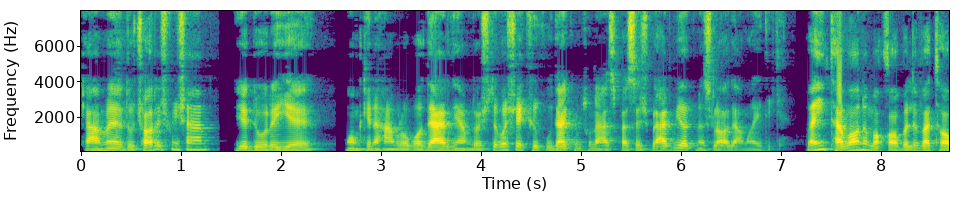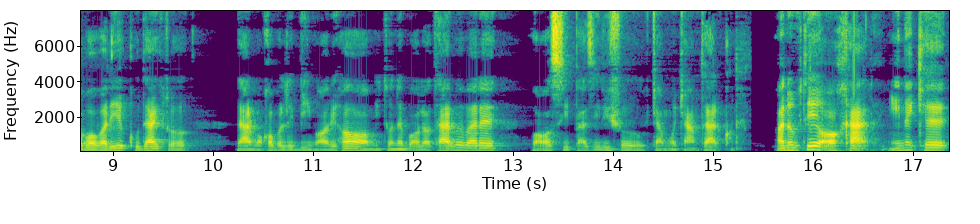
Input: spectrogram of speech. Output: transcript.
که همه دوچارش میشن. یه دوره ممکنه همراه با دردی هم داشته باشه که کودک می‌تونه از پسش بر بیاد مثل آدمای دیگه. و این توان مقابله و تاباوری کودک رو در مقابل بیماری ها می‌تونه بالاتر ببره و آسیب پذیریش رو کم و کمتر کنه. و نکته آخر اینه که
